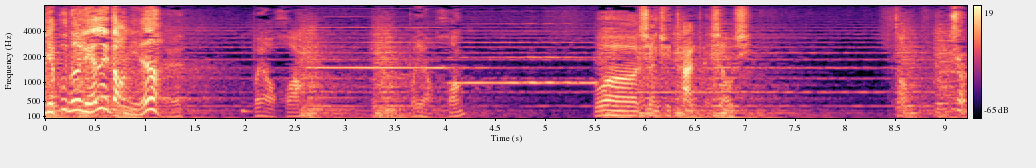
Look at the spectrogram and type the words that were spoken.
也不能连累到您啊！不要慌，不要慌，我先去探探消息。走。是。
